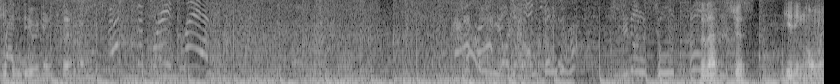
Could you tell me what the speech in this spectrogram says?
She can do against this. So that's just getting only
